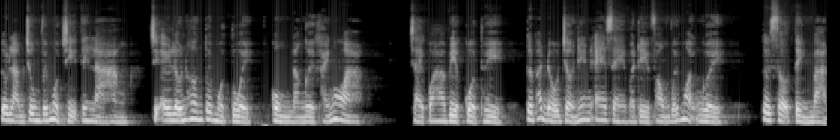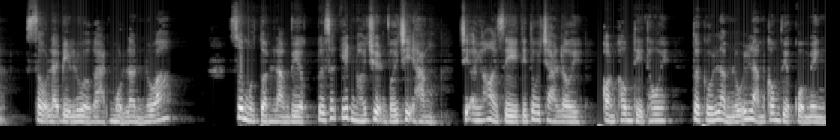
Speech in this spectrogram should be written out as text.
Tôi làm chung với một chị tên là Hằng, chị ấy lớn hơn tôi một tuổi, cùng là người Khánh Hòa. Trải qua việc của Thủy, tôi bắt đầu trở nên e dè và đề phòng với mọi người. Tôi sợ tình bạn, sợ lại bị lừa gạt một lần nữa. Suốt một tuần làm việc, tôi rất ít nói chuyện với chị Hằng. Chị ấy hỏi gì thì tôi trả lời, còn không thì thôi. Tôi cứ lầm lũi làm công việc của mình.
